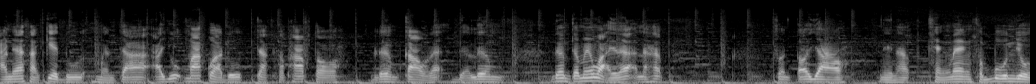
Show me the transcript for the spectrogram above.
อันนี้สังเกตดูเหมือนจะอายุมากกว่าดูจากสภาพต่อเริ่มเก่าแล้วเดี๋ยวเริ่มเริ่มจะไม่ไหวแล้วนะครับ ส่วนต่อยาวนี่นะครับ แข็งแรงสมบูรณ์อยู่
